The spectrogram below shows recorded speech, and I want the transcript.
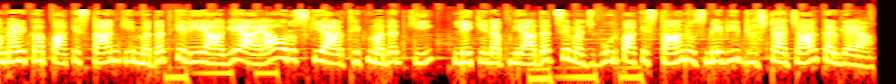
अमेरिका पाकिस्तान की मदद के लिए आगे आया और उसकी आर्थिक मदद की, लेकिन अपनी आदत से मजबूर पाकिस्तान उसमें भी भ्रष्टाचार कर गया।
